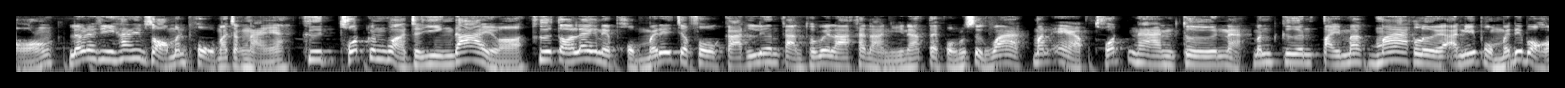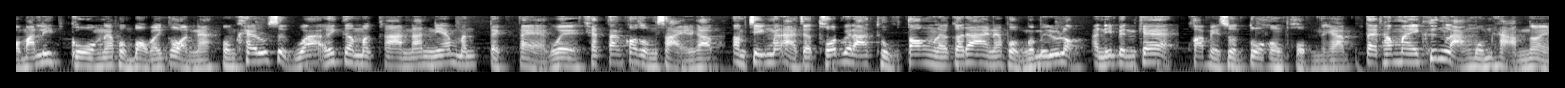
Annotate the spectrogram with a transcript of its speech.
52 แล้วนาที 52 มันโผล่มาจากไหนอะคือทดกันกว่าจะยิงได้เหรอคือตอนแรกเนี่ยผมไม่ได้จะโฟกัสเรื่องการทดเวลาขนาดนี้นะแต่ผมรู้สึกว่ามันแอบทดนานเกินอะมันเกินไปมากๆเลย อันนี้ผมไม่ได้บอกว่ามาริดโกงนะผมบอกไว้ก่อนนะผมแค่รู้สึกว่าเอ้ยกรรมการนั้นเนี้ยมันแปลกๆเว้ยแค่ตั้งข้อสงสัยนะครับเอาจริงมันอาจจะทดเวลาถูกต้องแล้วก็ได้นะ ผมก็ไม่รู้หรอก อันนี้เป็นแค่ความเห็นส่วนตัวของผมนะครับ แต่ทำไมครึ่งหลังผมถามหน่อย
